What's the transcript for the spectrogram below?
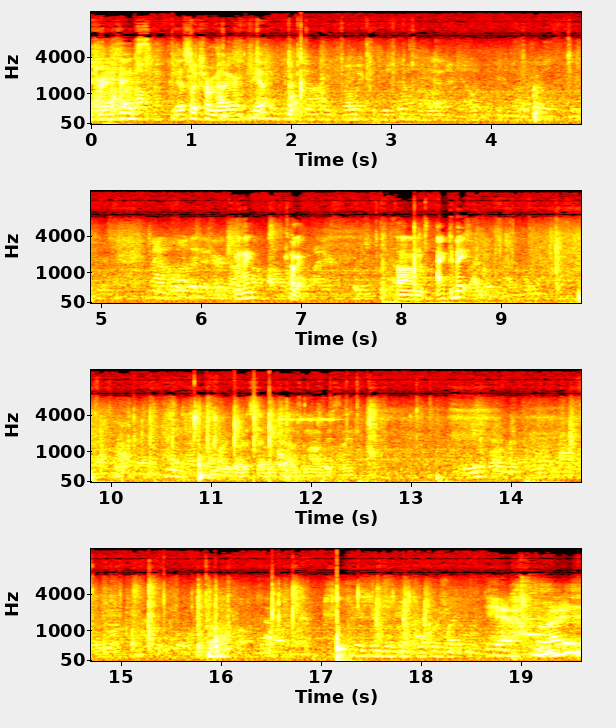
Thanks for insights. This looks familiar. Yep. Anything? Okay. Um, activate. I'm gonna go to 7,000, obviously. Yeah, right?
